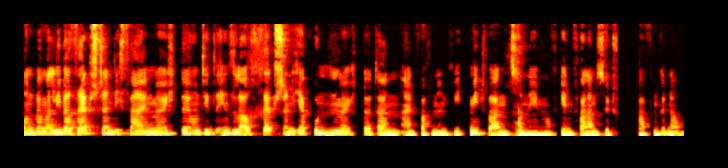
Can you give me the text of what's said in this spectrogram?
und wenn man lieber selbstständig sein möchte und die Insel auch selbstständig erkunden möchte, dann einfach einen Miet- Mietwagen zu nehmen, auf jeden Fall am Südflughafen, genau.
